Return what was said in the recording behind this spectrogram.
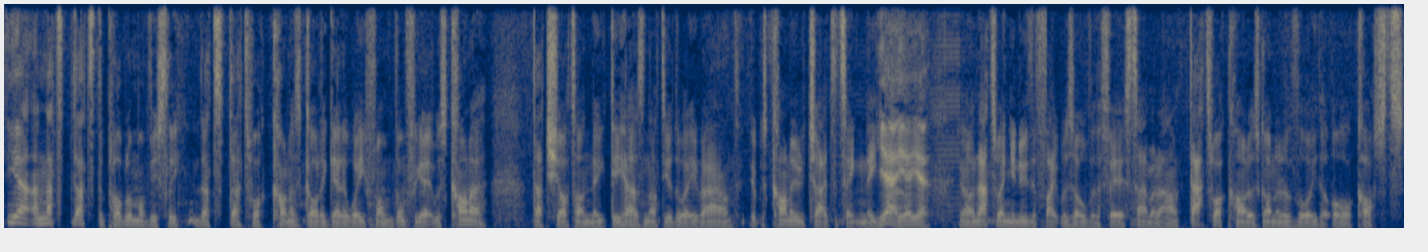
Yeah, and that's that's the problem. Obviously, that's that's what Conor's got to get away from. Don't forget, it was Conor that shot on Nate Diaz, not the other way around. It was Conor who tried to take Nate. Yeah, down. yeah, yeah. You know, and that's when you knew the fight was over the first time around. That's what Conor's going to avoid at all costs.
